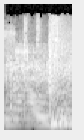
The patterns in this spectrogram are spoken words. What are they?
Autumn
